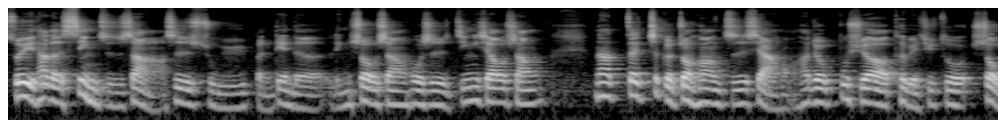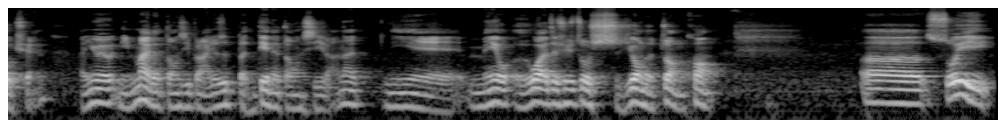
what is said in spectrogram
所以它的性质上啊是属于本店的零售商或是经销商。那在这个状况之下哈，他就不需要特别去做授权。啊，因为你卖的东西本来就是本店的东西了，那你也没有额外再去做使用的状况，呃，所以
